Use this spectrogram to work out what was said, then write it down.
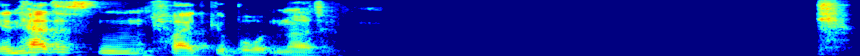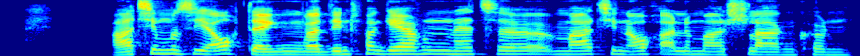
den härtesten Fight geboten hat. Martin muss ich auch denken, weil den von Gerven hätte Martin auch alle mal schlagen können.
